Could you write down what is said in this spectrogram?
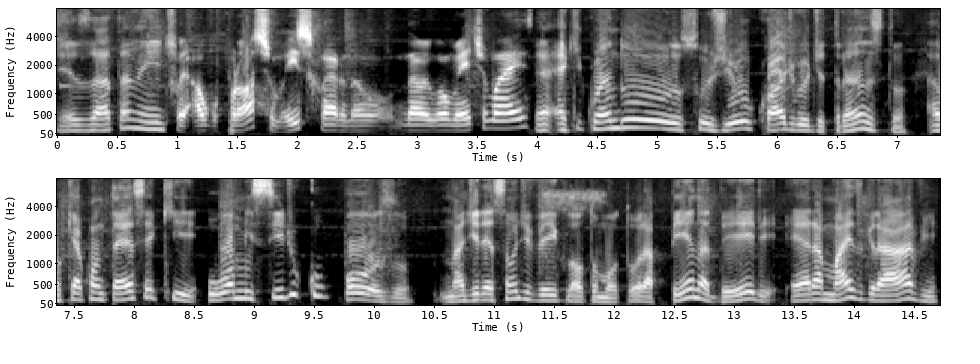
exatamente. Foi algo próximo, isso, claro, não, não igualmente, mas. É, é que quando surgiu o código de trânsito, o que acontece é que o homicídio culposo na direção de veículo automotor, a pena dele era mais grave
